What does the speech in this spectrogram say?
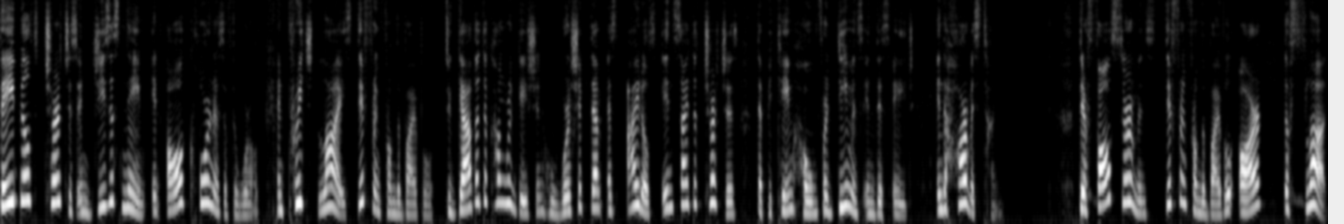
They built churches in Jesus' name in all corners of the world and preached lies differing from the Bible to gather the congregation who worshiped them as idols inside the churches that became home for demons in this age, in the harvest time. Their false sermons, differing from the Bible, are the flood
